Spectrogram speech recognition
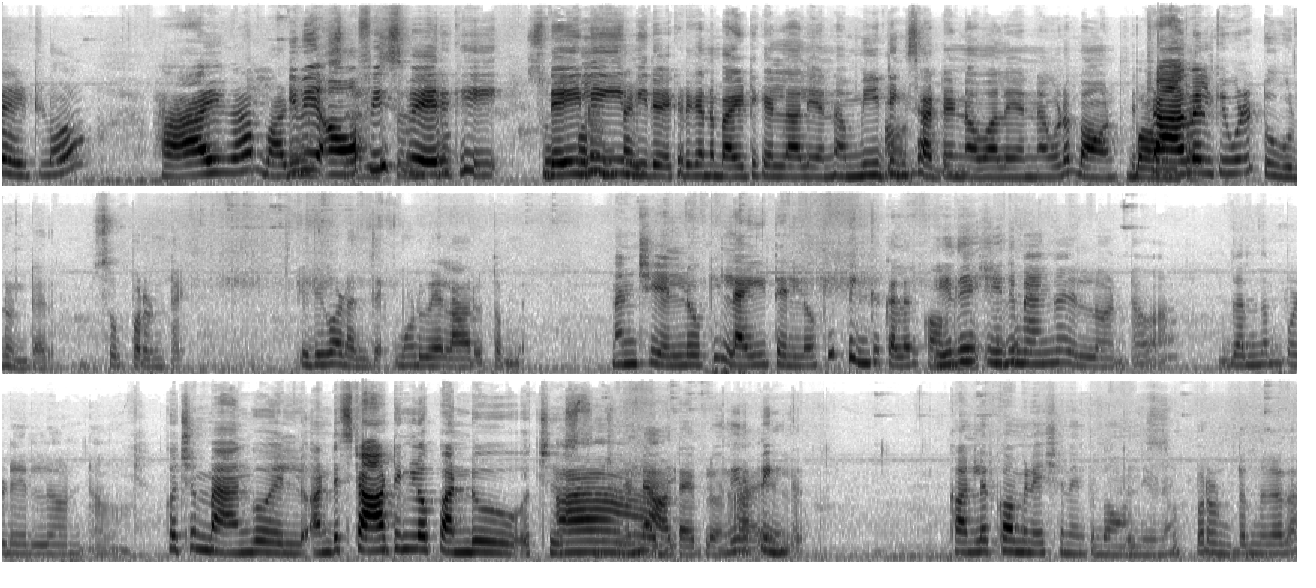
వెయిట్లో. హాయిగా బాడీ ఇవి ఆఫీస్ వేర్కి డైలీ మీరు ఎక్కడికైనా బయటికి వెళ్ళాలి అన్నా మీటింగ్స్ అటెండ్ అవ్వాలి అన్నా కూడా బాగుంటుంది. ట్రావెల్కి కూడా టూ గుడ్ ఉంటుంది. సూపర్ ఉంటాయి. ఇది కూడా అంతే మూడు వేల ఆరు తొంభై. మంచి ఎల్లోకి లైట్ ఎల్లోకి పింక్ కలర్ ఇది ఇది మ్యాంగో ఎల్లో అంటావా? గంధం పొడి ఎల్లో అంటావా? కొంచెం మ్యాంగో ఎల్లో అంటే స్టార్టింగ్లో పండు వచ్చేస్తుంది ఆ. టైప్లో ఉంది. ఇది పింక్ కలర్ కాంబినేషన్ ఎంత బాగుంది సూపర్ ఉంటుంది కదా.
